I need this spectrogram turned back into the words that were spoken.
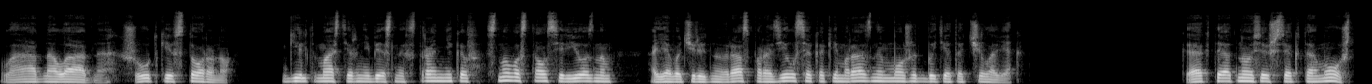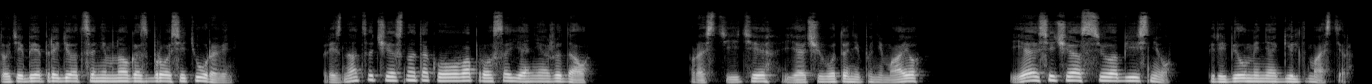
«Ладно, ладно, шутки в сторону. Гильдмастер Небесных Странников снова стал серьезным, а я в очередной раз поразился, каким разным может быть этот человек. «Как ты относишься к тому, что тебе придется немного сбросить уровень?» Признаться честно, такого вопроса я не ожидал. «Простите, я чего-то не понимаю». «Я сейчас все объясню», – перебил меня гильдмастер.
